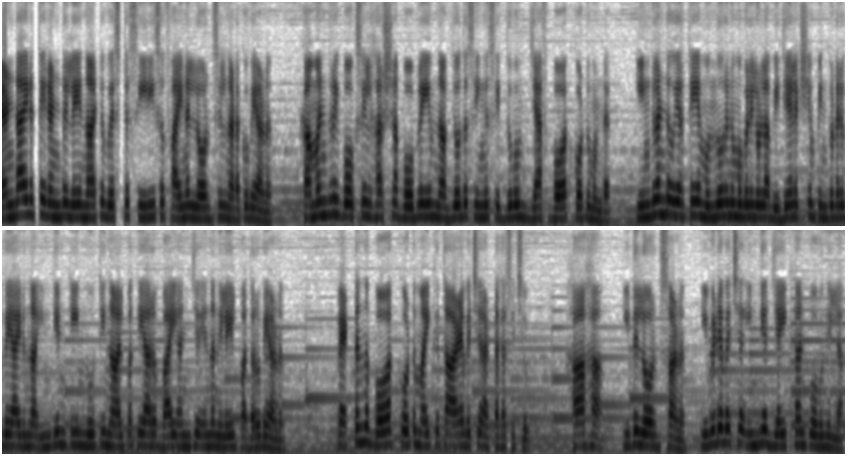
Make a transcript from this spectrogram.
രണ്ടായിരത്തി രണ്ടിലെ നാറ്റ് വെസ്റ്റ് സീരീസ് ഫൈനൽ ലോർഡ്സിൽ നടക്കുകയാണ്. കമന്ററി ബോക്സിൽ ഹർഷ ബോബ്ലെയും നവ്ജോത് സിംഗ് സിദ്ധുവും ജാഫ് ബോവക്കോട്ടുമുണ്ട് ഇംഗ്ലണ്ട് ഉയർത്തിയ മുന്നൂറിന് മുകളിലുള്ള വിജയലക്ഷ്യം പിന്തുടരുകയായിരുന്ന ഇന്ത്യൻ ടീം നൂറ്റി നാൽപ്പത്തിയാറ് ബൈ അഞ്ച് എന്ന നിലയിൽ പതറുകയാണ്. പെട്ടെന്ന് ബോവക്കോട്ട് മൈക്ക് താഴെ വെച്ച് അട്ടഹസിച്ചു. ഹാഹാ ഇത് ലോർഡ്സ് ആണ് ഇവിടെ വെച്ച് ഇന്ത്യ ജയിക്കാൻ പോകുന്നില്ല.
